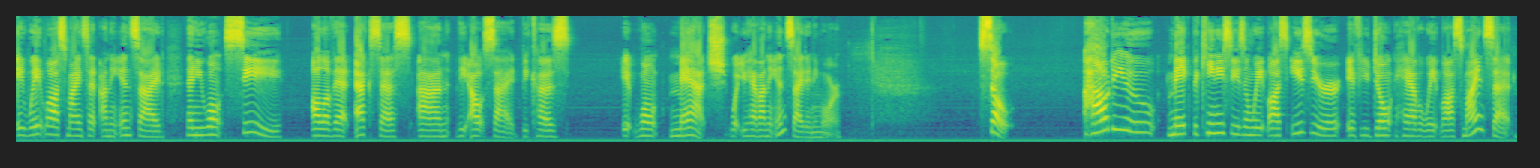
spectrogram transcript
a weight loss mindset on the inside, then you won't see all of that excess on the outside because it won't match what you have on the inside anymore. So, how do you make bikini season weight loss easier if you don't have a weight loss mindset?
